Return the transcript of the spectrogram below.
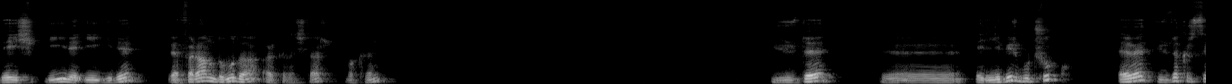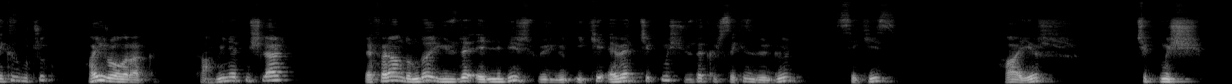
değişikliği ile ilgili referandumu da arkadaşlar bakın yüzde e, 51 buçuk evet yüzde 48 buçuk hayır olarak tahmin etmişler. Referandumda yüzde 51,2 evet çıkmış yüzde 48,8 hayır çıkmış.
